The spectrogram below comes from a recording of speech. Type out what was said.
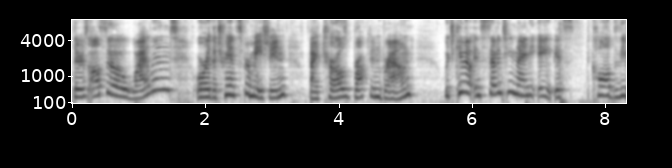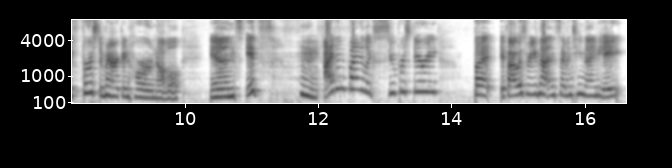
There's also Wieland, or The Transformation by Charles Brockden Brown, which came out in 1798. It's called the first American horror novel. And it's, hmm, I didn't find it like super scary, but if I was reading that in 1798,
